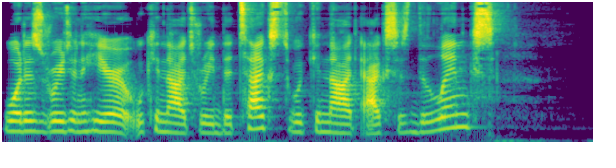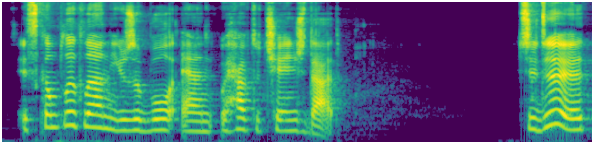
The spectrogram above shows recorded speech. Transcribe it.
What is written here, we cannot read the text, we cannot access the links. It's completely unusable and we have to change that. To do it,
